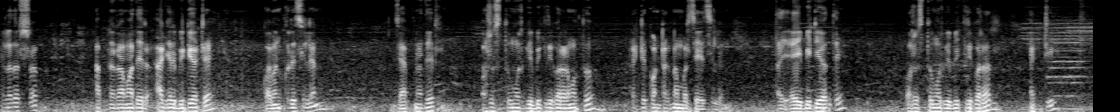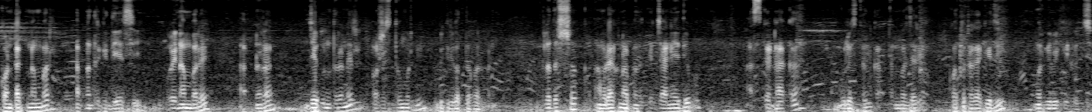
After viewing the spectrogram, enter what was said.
হ্যালো দর্শক, আপনারা আমাদের আগের ভিডিওতে কমেন্ট করেছিলেন যে আপনাদের অসুস্থ মুরগি বিক্রি করার মতো একটি কন্ট্যাক্ট নাম্বার চেয়েছিলেন। তাই এই ভিডিওতে অসুস্থ মুরগি বিক্রি করার একটি কন্ট্যাক্ট নাম্বার আপনাদেরকে দিয়েছি। ওই নাম্বারে আপনারা যে কোনো ধরনের অসুস্থ মুরগি বিক্রি করতে পারবেন। হ্যালো দর্শক, আমরা এখন আপনাদেরকে জানিয়ে দেব আজকে ঢাকা, গুলিস্তান কাপ্তান বাজারে কত টাকা কেজি মুরগি বিক্রি হচ্ছে।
